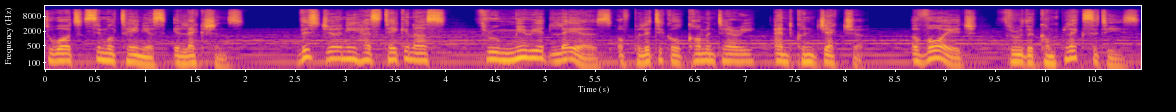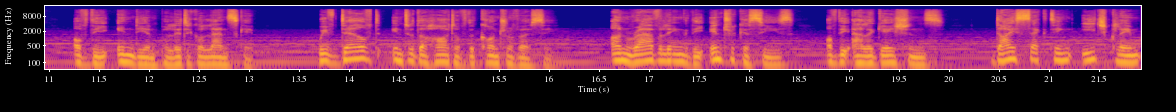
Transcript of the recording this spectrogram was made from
towards simultaneous elections. This journey has taken us through myriad layers of political commentary and conjecture, a voyage through the complexities of the Indian political landscape. We've delved into the heart of the controversy, unraveling the intricacies of the allegations, dissecting each claim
